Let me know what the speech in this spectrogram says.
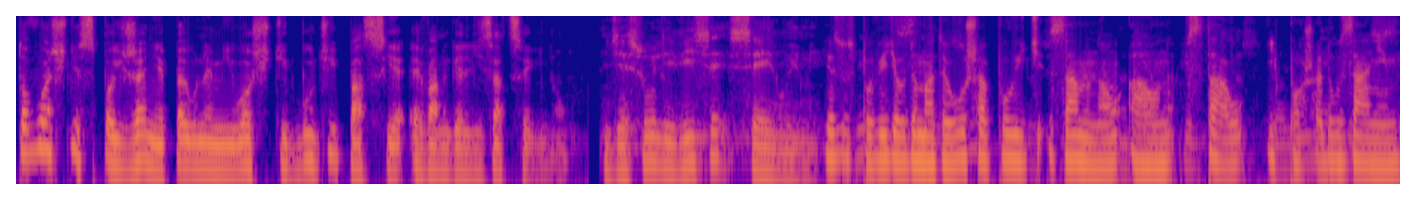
To właśnie spojrzenie pełne miłości budzi pasję ewangelizacyjną. Jezus powiedział do Mateusza: Pójdź za mną, a on wstał i poszedł za nim.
